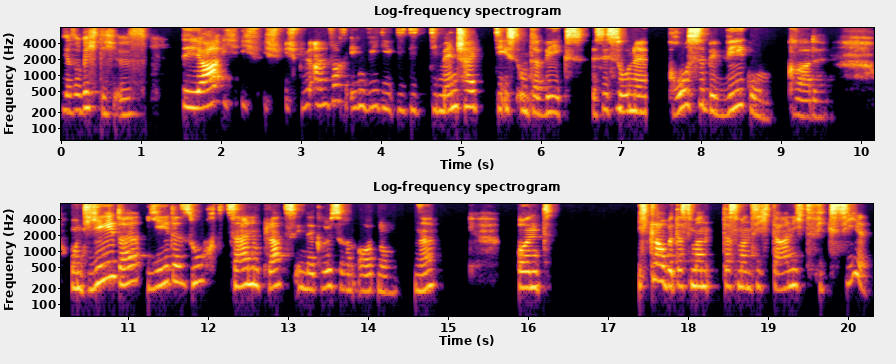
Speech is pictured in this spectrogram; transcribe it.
dir so wichtig ist. ja, ich, ich, ich, ich spüre einfach irgendwie, die, die, die, die Menschheit, die ist unterwegs. Es ist so eine große Bewegung gerade. Und jeder, jeder sucht seinen Platz in der größeren Ordnung, ne? Und ich glaube, dass man, dass man sich da nicht fixiert.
